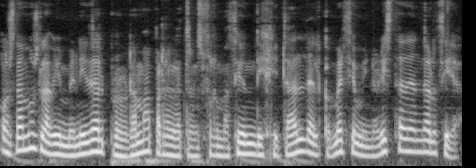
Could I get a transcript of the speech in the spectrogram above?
Os damos la bienvenida al programa para la transformación digital del comercio minorista de Andalucía.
